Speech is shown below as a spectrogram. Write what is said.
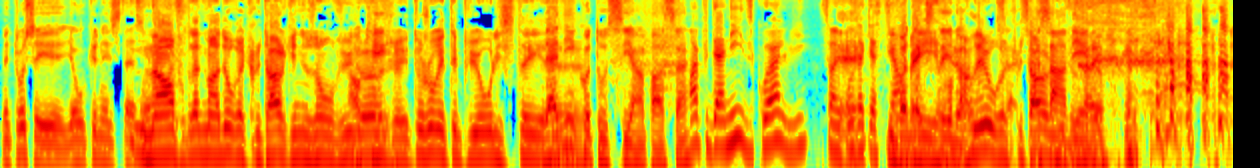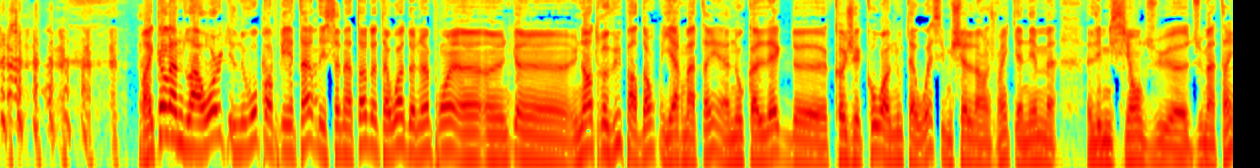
Mais toi, c'est il y a aucune hésitation. Non, faudrait demander aux recruteurs qui nous ont vus. J'ai toujours été plus haut listé. Danny euh, écoute aussi en passant. Ouais, puis Danny, il dit quoi, lui? Si on lui pose la question. Il va Ben, il texter, va là. parler aux Ça- recruteurs, Ça, s'en lui, vient, là. Michael Andlauer, qui est le nouveau propriétaire des sénateurs d'Ottawa, donne un point, un- une entrevue, pardon, hier matin à nos collègues de Cogeco en Outaouais. C'est Michel Langevin qui anime l'émission du, euh, matin.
